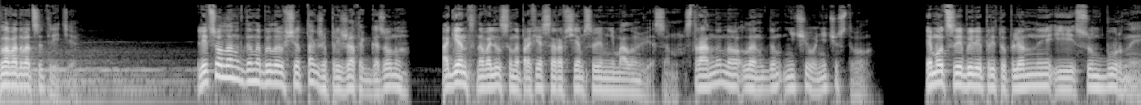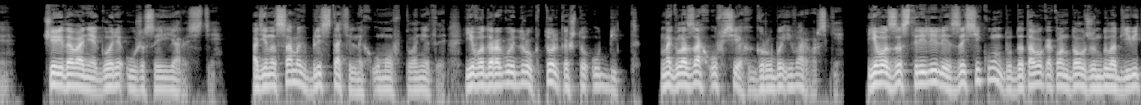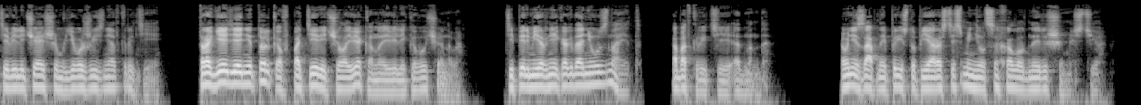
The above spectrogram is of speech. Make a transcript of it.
Глава 23. Лицо Лэнгдона было все так же прижато к газону. Агент навалился на профессора всем своим немалым весом. Странно, но Лэнгдон ничего не чувствовал. Эмоции были притупленные и сумбурные. Чередование горя, ужаса и ярости. Один из самых блистательных умов планеты. Его дорогой друг только что убит. На глазах у всех грубо и варварски. Его застрелили за секунду до того, как он должен был объявить о величайшем в его жизни открытии. Трагедия не только в потере человека, но и великого ученого. Теперь мир никогда не узнает об открытии Эдмонда. Внезапный приступ ярости сменился холодной решимостью.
